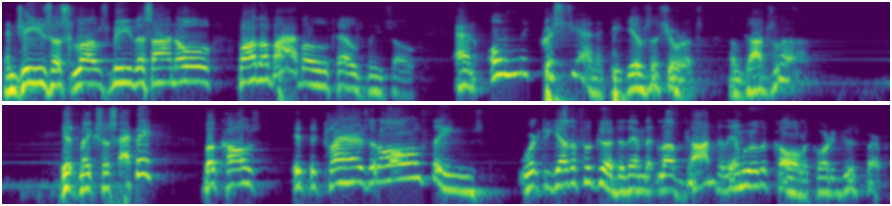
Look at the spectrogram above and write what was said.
And Jesus loves me, this I know, for the Bible tells me so. And only Christianity gives assurance of God's love. It makes us happy because it declares that all things work together for good to them that love God, to them who are the called according to his purpose.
